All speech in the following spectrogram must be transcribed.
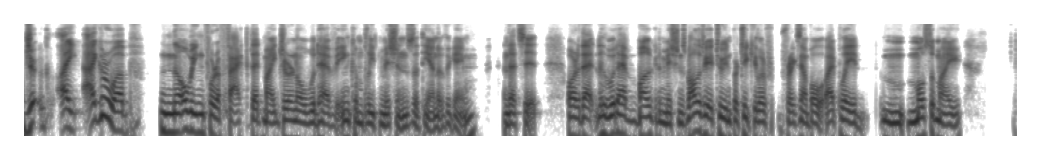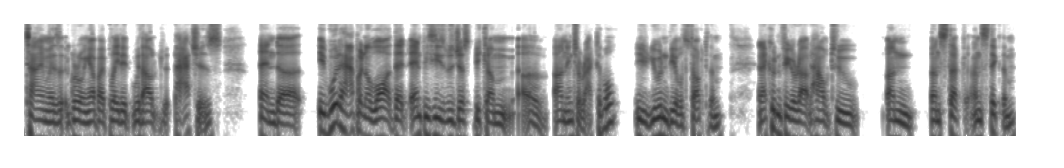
jur- I I grew up knowing for a fact that my journal would have incomplete missions at the end of the game, and that's it. Or that would have bugged missions. Baldur's Gate 2 in particular, for example, I played m- most of my time as growing up. I played it without patches, and uh, it would happen a lot that NPCs would just become uh, uninteractable. You, you wouldn't be able to talk to them, and I couldn't figure out how to un unstuck unstick them.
